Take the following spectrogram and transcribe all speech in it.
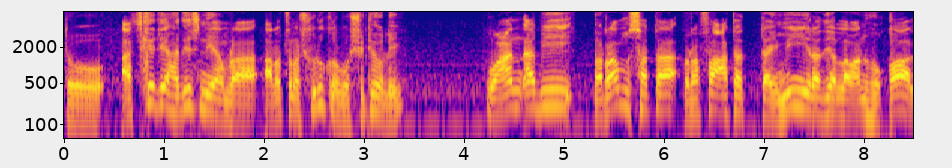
তো আজকে যে হাদিস নিয়ে আমরা আলোচনা শুরু করব, সেটি হলেই وعن أبي رمسة رفعة التيمي رضي الله عنه قال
